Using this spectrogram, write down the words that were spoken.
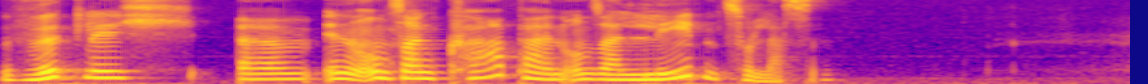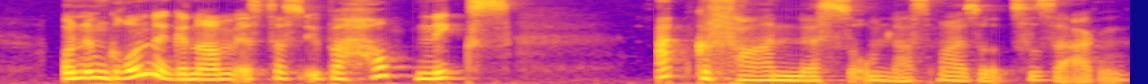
wirklich ähm, in unseren Körper, in unser Leben zu lassen. Und im Grunde genommen ist das überhaupt nichts, Abgefahrenes, um das mal so zu sagen.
